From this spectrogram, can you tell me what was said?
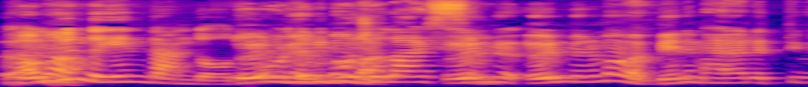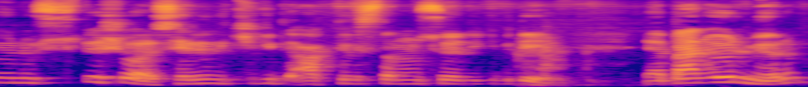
Öldün Ama- de yeniden doğdun. Orada bir ama, bocalarsın. ölmüyor, ölmüyorum ama benim hayal ettiğim ölümsüzlükte şu var. Seninki gibi aktivist hanımın söylediği gibi değil. Yani ben ölmüyorum.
